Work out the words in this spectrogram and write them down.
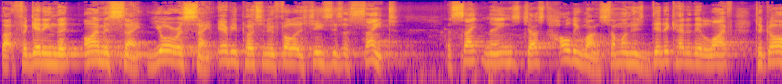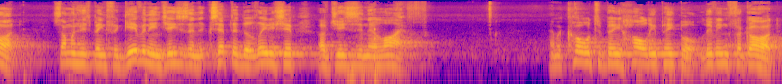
but forgetting that I'm a saint, you're a saint. Every person who follows Jesus is a saint. A saint means just holy one, someone who's dedicated their life to God, someone who's been forgiven in Jesus and accepted the leadership of Jesus in their life. And we're called to be holy people, living for God.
